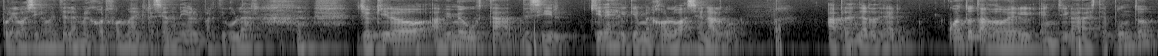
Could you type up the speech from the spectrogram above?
Porque básicamente es la mejor forma de crecer a nivel particular. Yo quiero, a mí me gusta decir, quién es el que mejor lo hace en algo, aprender de él. ¿Cuánto tardó él en llegar a este punto?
